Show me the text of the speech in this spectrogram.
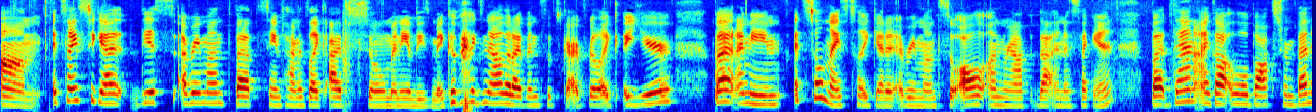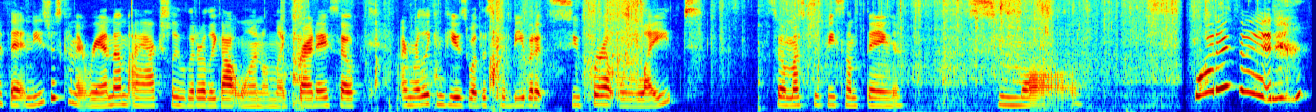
Um, it's nice to get this every month, but at the same time, it's like I have so many of these makeup bags now that I've been subscribed for like a year. But I mean, it's still nice to like get it every month, so I'll unwrap that in a second. But then I got a little box from Benefit, and these just come at random. I actually literally got one on like Friday, so I'm really confused what this could be, but it's super light. So it must just be something small. What is it?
